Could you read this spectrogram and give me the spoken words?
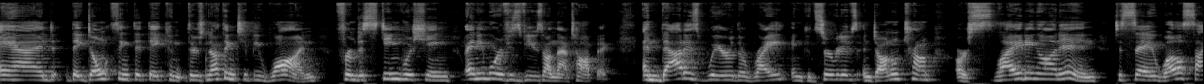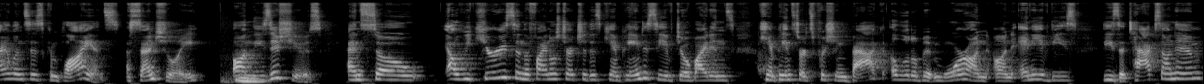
and they don't think that they can there's nothing to be won from distinguishing any more of his views on that topic and that is where the right and conservatives and donald trump are sliding on in to say well silence is compliance essentially on Hmm. these issues and so I'll be curious in the final stretch of this campaign to see if Joe Biden's campaign starts pushing back a little bit more on on any of these these attacks on him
